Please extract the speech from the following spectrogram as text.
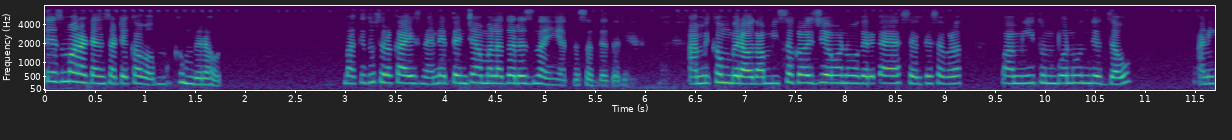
तेच मराठ्यांसाठी खंबीर आहोत. बाकी दुसरं काहीच नाही. नेत्यांची आम्हाला गरज नाही आता सध्या तरी. आम्ही खंबीर आहोत. आम्ही सगळं जेवण वगैरे काय असेल ते सगळं आम्ही इथून बनवून देत जाऊ. आणि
